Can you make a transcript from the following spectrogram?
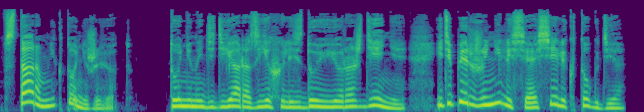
В старом никто не живет. Тонины дядья разъехались до ее рождения и теперь женились и осели кто где.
